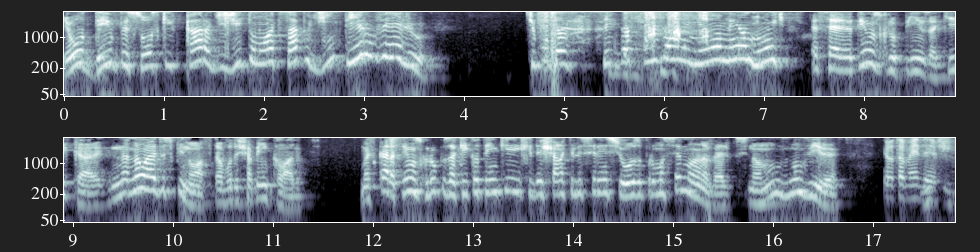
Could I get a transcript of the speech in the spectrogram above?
Eu odeio pessoas que, cara, digitam no WhatsApp o dia inteiro, velho. Tipo, das seis, das seis da manhã à meia-noite. É sério, eu tenho uns grupinhos aqui, cara, não é do spin-off, tá? Vou deixar bem claro. Mas, cara, tem uns grupos aqui que eu tenho que, que deixar naquele silencioso por uma semana, velho, porque senão não, não vira. Eu também deixo.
